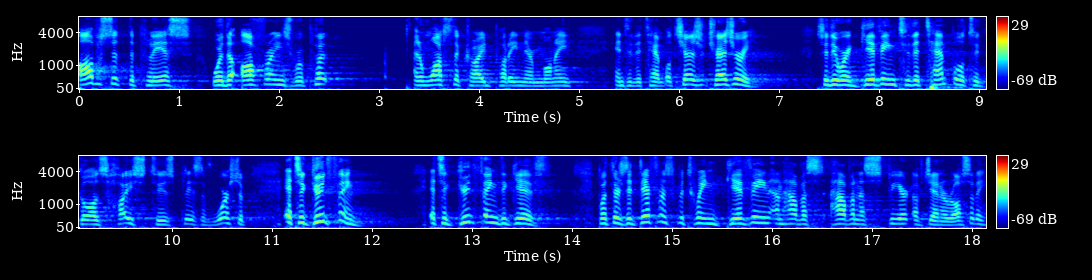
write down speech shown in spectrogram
opposite the place where the offerings were put and watched the crowd putting their money into the temple treasury. So they were giving to the temple, to God's house, to his place of worship. It's a good thing. It's a good thing to give. But there's a difference between giving and have a, having a spirit of generosity.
